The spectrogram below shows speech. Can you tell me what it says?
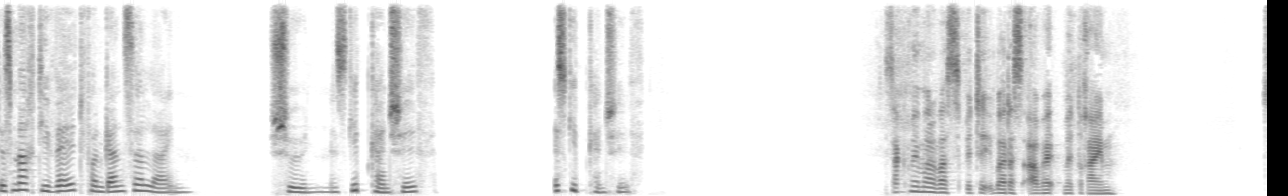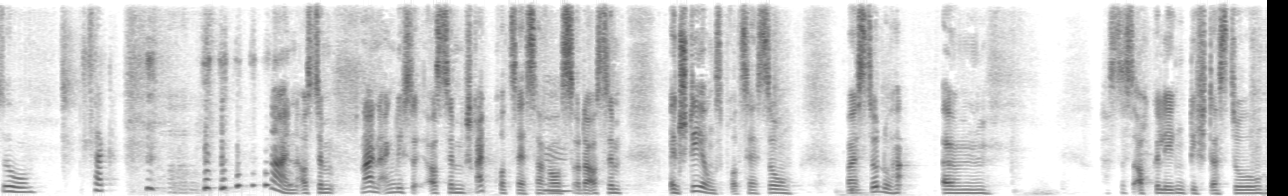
Das macht die Welt von ganz allein. Schön, es gibt kein Schilf. Es gibt kein Schilf. Sag mir mal was bitte über das Arbeiten mit Reim. So, zack. Nein, aus dem, nein, eigentlich so aus dem Schreibprozess heraus mhm. oder aus dem Entstehungsprozess. So, weißt du, du ähm, hast es auch gelegentlich, dass du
